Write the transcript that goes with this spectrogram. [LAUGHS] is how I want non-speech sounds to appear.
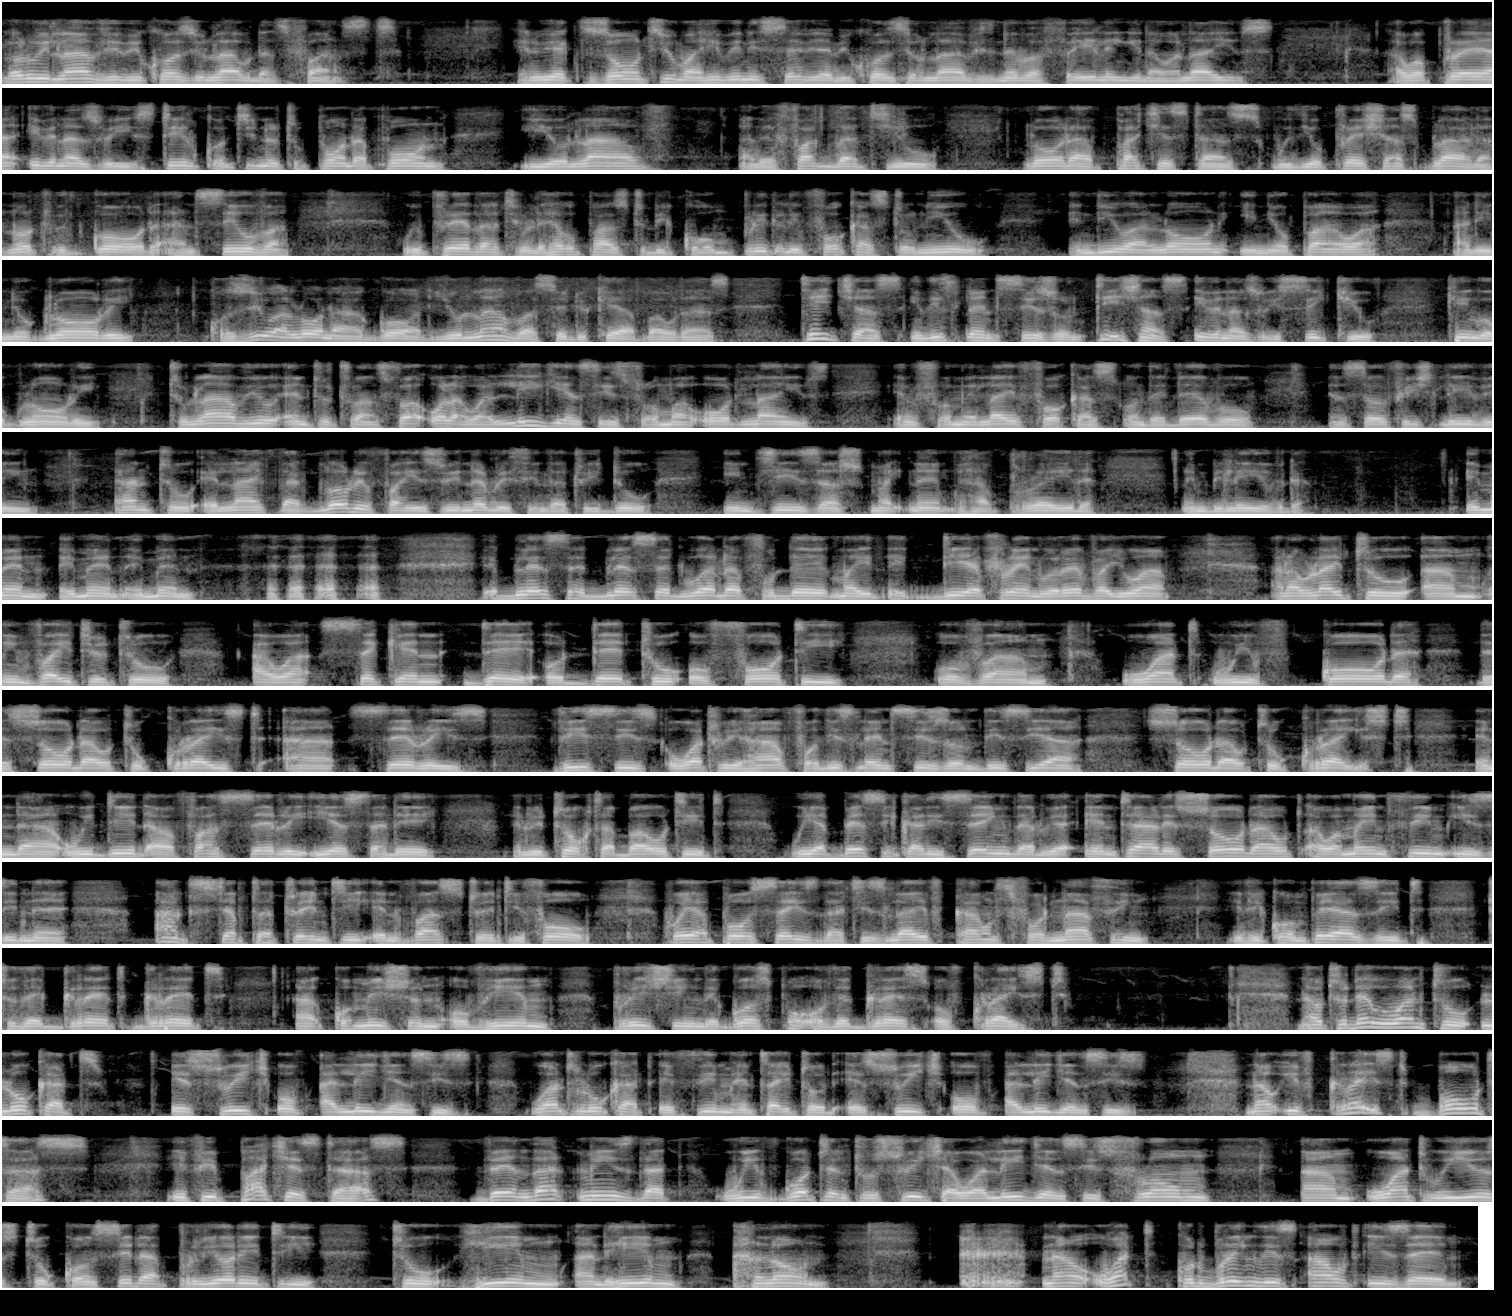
Lord, we love you because you loved us first. And we exalt you, my heavenly Savior, because your love is never failing in our lives. Our prayer, even as we still continue to ponder upon your love and the fact that you, Lord, have purchased us with your precious blood and not with gold and silver, we pray that you'll help us to be completely focused on you and you alone in your power and in your glory because you alone are God. You love us and you care about us. Teach us in this Lent season. Teach us even as we seek you, King of glory, to love you and to transfer all our allegiances from our old lives and from a life focused on the devil and selfish living and to a life that glorifies you in everything that we do. In Jesus' mighty name we have prayed and believed. Amen. Amen. Amen. [LAUGHS] a blessed, blessed, wonderful day, my dear friend, wherever you are. And I would like to um, invite you to our second day or day two of 40 of um, what we've called the Sold Out to Christ uh, series. This is what we have for this Lent season this year, Sold Out to Christ. And uh, we did our first series yesterday and we talked about it. We are basically saying that we are entirely sold out. Our main theme is in uh, Acts chapter 20 and verse 24, where Paul says that his life counts for nothing if he compares it to the great, great uh, commission of him preaching the gospel of the grace of Christ. Now, today we want to look at a switch of allegiances. We want to look at a theme entitled A Switch of Allegiances. Now, if Christ bought us, if he purchased us, then that means that we've gotten to switch our allegiances from um, what we used to consider priority to him and him alone. [CLEARS THROAT] now, what could bring this out is a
